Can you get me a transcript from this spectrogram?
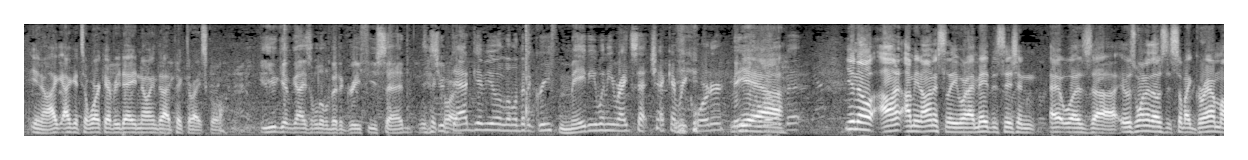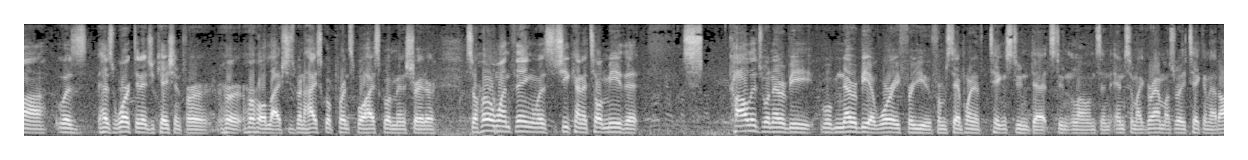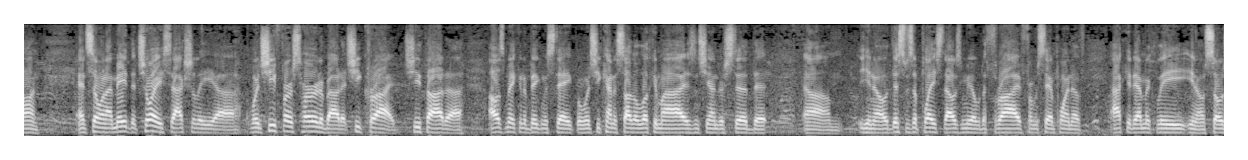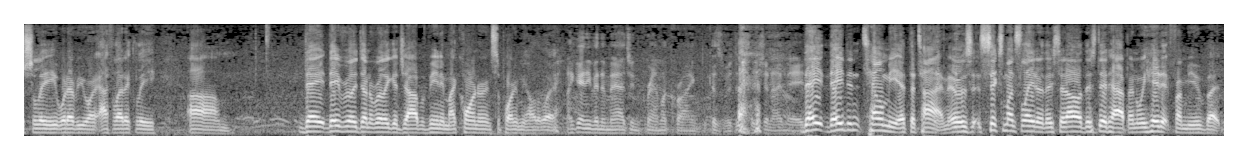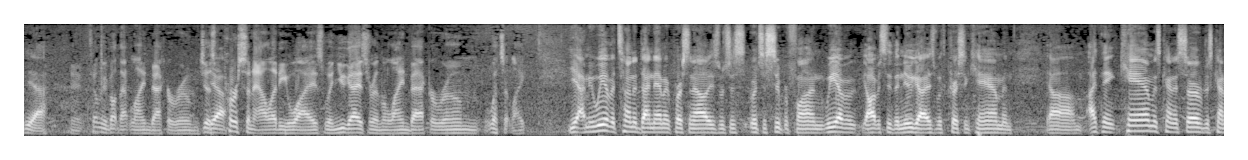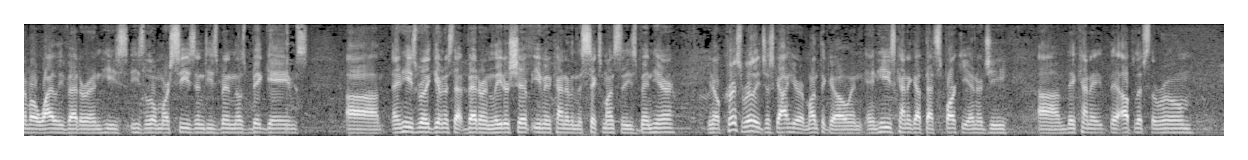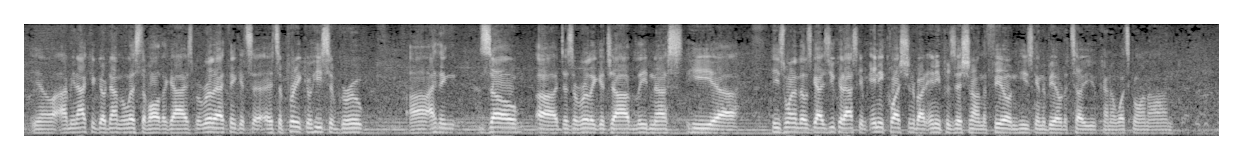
you know, I, I get to work every day knowing that I picked the right school. You give guys a little bit of grief, you said. Does your dad give you a little bit of grief maybe when he writes that check every quarter? Maybe yeah. a little bit? You know, I, I mean, honestly, when I made the decision, it was uh, it was one of those. That, so my grandma was has worked in education for her her whole life. She's been a high school principal, high school administrator. So her one thing was she kind of told me that college will never be will never be a worry for you from a standpoint of taking student debt, student loans, and, and so my grandma was really taking that on. And so when I made the choice, actually, uh, when she first heard about it, she cried. She thought uh, I was making a big mistake, but when she kind of saw the look in my eyes and she understood that, um, you know, this was a place that I was going to be able to thrive from a standpoint of academically, you know, socially, whatever you want, athletically. Um, they they've really done a really good job of being in my corner and supporting me all the way. I can't even imagine grandma crying because of a decision I made. They they didn't tell me at the time. It was six months later. They said, "Oh, this did happen. We hid it from you." But yeah, Yeah, tell me about that linebacker room, just Yeah. personality wise. When you guys are in the linebacker room, what's it like? Yeah, I mean, we have a ton of dynamic personalities, which is which is super fun. We have obviously the new guys with Chris and Cam, and um, I think Cam has kind of served as kind of our wily veteran. He's he's a little more seasoned. He's been in those big games, uh, and he's really given us that veteran leadership, even kind of in the six months that he's been here. You know, Chris really just got here a month ago, and, and he's kind of got that sparky energy. Um, they kind of they uplifts the room. You know, I mean, I could go down the list of all the guys, but really, I think it's a it's a pretty cohesive group. Uh, I think Zoe uh, does a really good job leading us. He uh, he's one of those guys you could ask him any question about any position on the field, and he's going to be able to tell you kind of what's going on.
